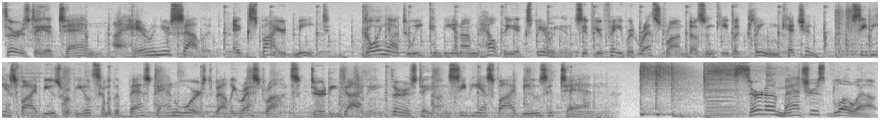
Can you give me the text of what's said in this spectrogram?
Thursday at 10, a hair in your salad, expired meat. Going out to eat can be an unhealthy experience if your favorite restaurant doesn't keep a clean kitchen. CBS 5 News reveals some of the best and worst Valley restaurants. Dirty Dining, Thursday on CBS 5 News at 10. Serta Mattress Blowout.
